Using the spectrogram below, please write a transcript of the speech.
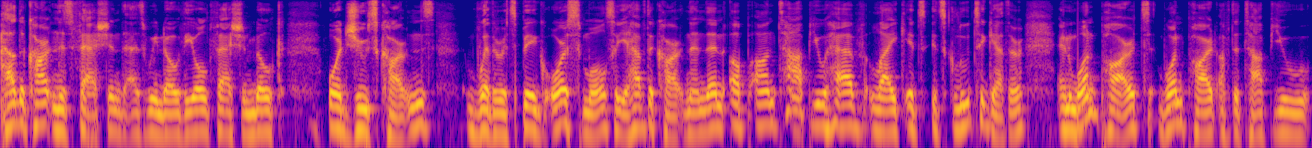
how the carton is fashioned, as we know, the old fashioned milk or juice cartons, whether it's big or small. So you have the carton, and then up on top you have like it's it's glued together, and one part one part of the top you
